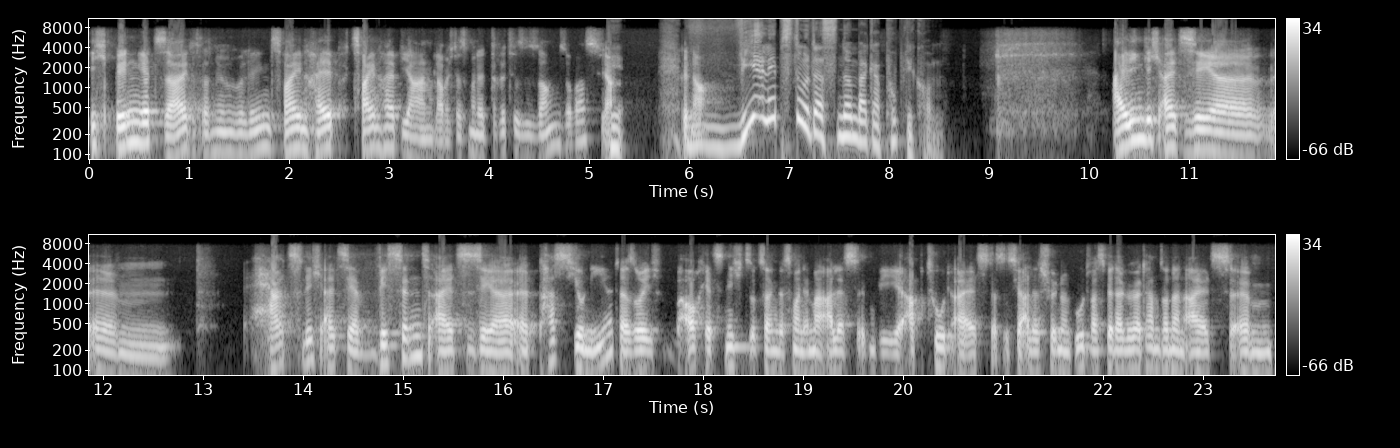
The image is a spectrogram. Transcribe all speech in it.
Ich bin jetzt seit, lass mich überlegen, zweieinhalb, zweieinhalb Jahren, glaube ich. Das ist meine dritte Saison, sowas. Ja, genau. Wie erlebst du das Nürnberger Publikum? Eigentlich als sehr ähm, herzlich, als sehr wissend, als sehr äh, passioniert. Also ich auch jetzt nicht sozusagen, dass man immer alles irgendwie abtut, als das ist ja alles schön und gut, was wir da gehört haben, sondern als ähm,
